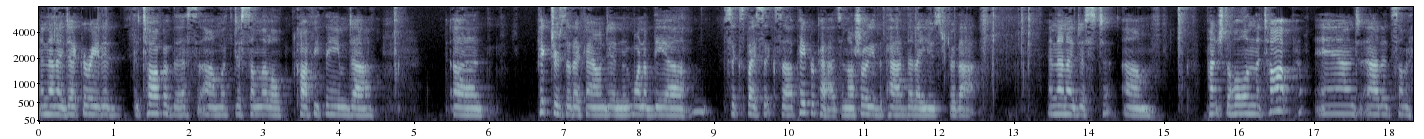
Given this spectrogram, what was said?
And then I decorated the top of this um, with just some little coffee themed uh, uh, pictures that I found in one of the uh, six by six paper pads. And I'll show you the pad that I used for that. And then I just um, punched a hole in the top and added some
